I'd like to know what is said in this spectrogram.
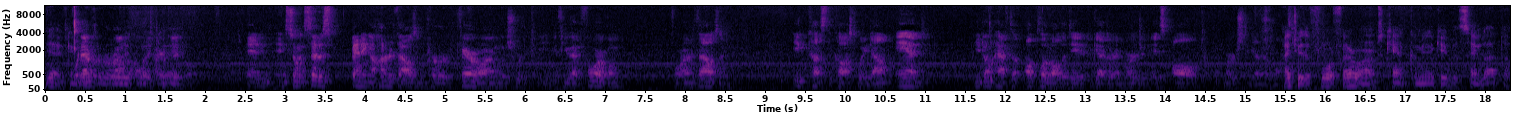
Yeah, it can go whatever around really the whole quick, entire yeah. vehicle. And, and so instead of spending a hundred thousand per Faro arm, which would be, if you had four of them, four hundred thousand, it cuts the cost way down, and You don't have to upload all the data together and merge it, it's all merged together once. Actually, the four Faro arms can't communicate with the same laptop.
